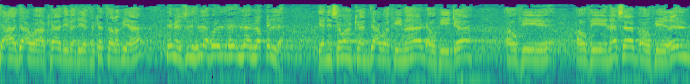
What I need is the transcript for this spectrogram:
دعا دعوى كاذبة ليتكثر بها لم يزده الله إلا قلة. يعني سواء كانت دعوة في مال أو في جاه أو في أو في نسب أو في علم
